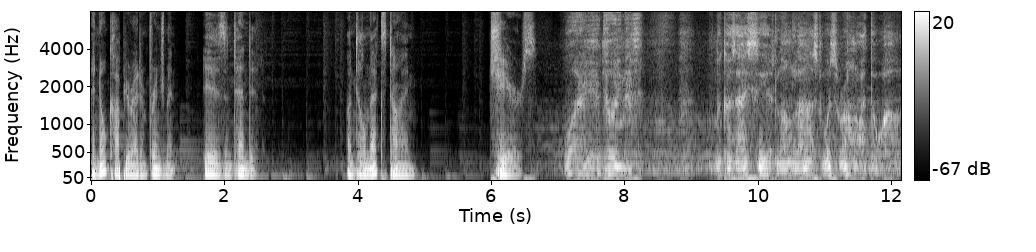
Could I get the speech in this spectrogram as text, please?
and no copyright infringement is intended. Until next time, cheers. Why are you doing this? Because I see at long last what's wrong with the world.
